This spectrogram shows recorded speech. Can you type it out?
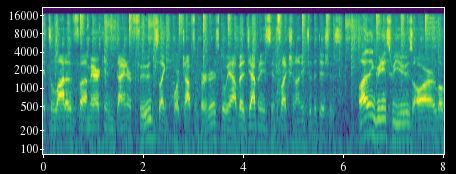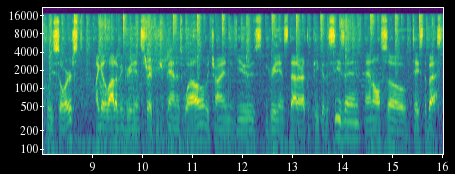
It's a lot of uh, American diner foods like pork chops and burgers, but we have a Japanese inflection on each of the dishes. A lot of the ingredients we use are locally sourced. I get a lot of ingredients straight from Japan as well. We try and use ingredients that are at the peak of the season and also taste the best.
